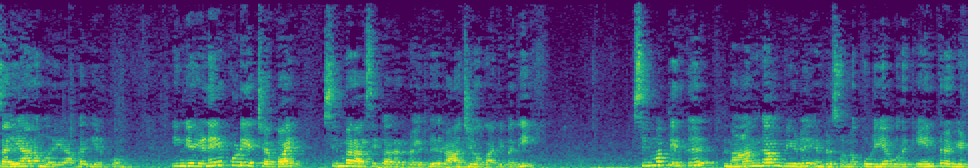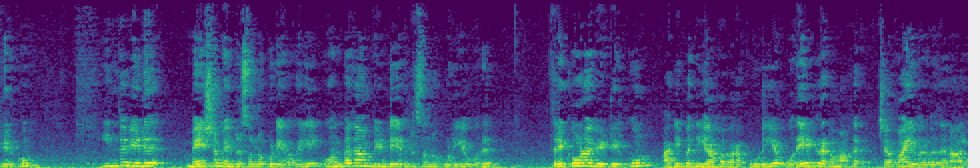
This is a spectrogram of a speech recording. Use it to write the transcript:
சரியான முறையாக இருக்கும். இங்கே இணையக்கூடிய செவ்வாய் சிம்ம ராசிக்காரர்களுக்கு ராஜயோகாதிபதி. சிம்மத்திற்கு நான்காம் வீடு என்று சொல்லக்கூடிய ஒரு கேந்திர வீட்டிற்கும் இந்த வீடு மேஷம் என்று சொல்லக்கூடிய வகையில் ஒன்பதாம் வீடு என்று சொல்லக்கூடிய ஒரு திரிகோண வீட்டிற்கும் அதிபதியாக வரக்கூடிய ஒரே கிரகமாக செவ்வாய் வருவதனால்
